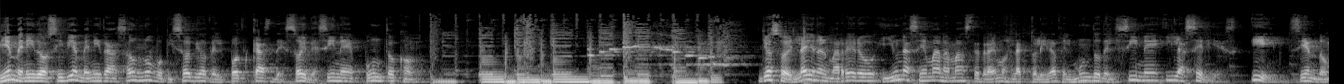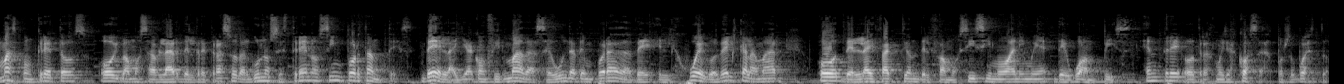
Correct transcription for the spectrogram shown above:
Bienvenidos y bienvenidas a un nuevo episodio del podcast de soydecine.com. Yo soy Lionel Marrero y una semana más te traemos la actualidad del mundo del cine y las series. Y, siendo más concretos, hoy vamos a hablar del retraso de algunos estrenos importantes, de la ya confirmada segunda temporada de El Juego del Calamar o del live action del famosísimo anime de One Piece, entre otras muchas cosas, por supuesto.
